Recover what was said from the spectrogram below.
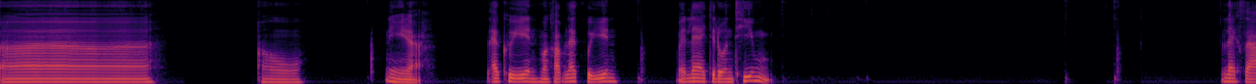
อ่าเอา นี่นะแลกควีนบังคับแลกควีนไม่แลกจะโดนทิมแลกซะ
